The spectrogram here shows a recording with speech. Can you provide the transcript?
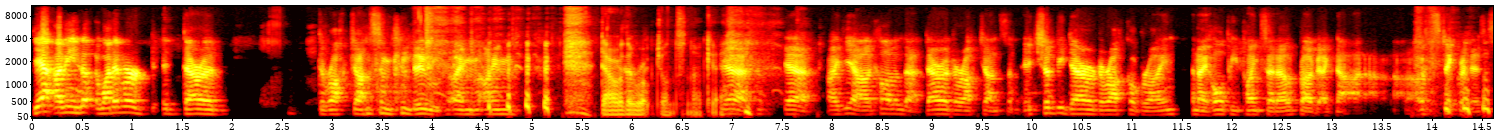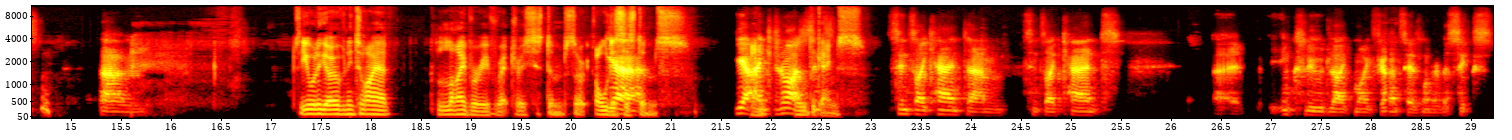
Yeah, I mean, look, whatever Dara the Rock Johnson can do, I'm I'm Dara the Rock Johnson. Okay. yeah yeah I, yeah I'll call him that Dara the Rock Johnson. It should be Dara the Rock Ó Briain, and I hope he points that out. But I'll be like, no, no, no, no, I'll stick with this. um, So you want to go over an entire library of retro systems, sorry, older Yeah. systems, yeah, and and you know what? older Since- games. since I can't um since I can't uh, include like my fiance as one of the six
